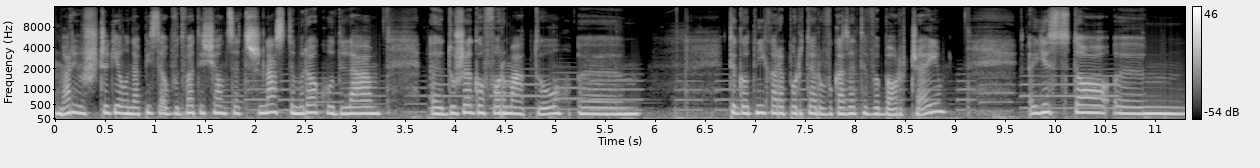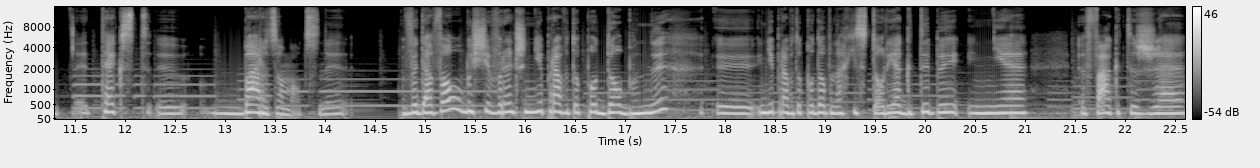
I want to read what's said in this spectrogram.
Mariusz Szczygieł napisał w 2013 roku dla dużego formatu tygodnika reporterów Gazety Wyborczej. Jest to tekst y, bardzo mocny. Wydawałoby się wręcz nieprawdopodobny, y, nieprawdopodobna historia, gdyby nie fakt, że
